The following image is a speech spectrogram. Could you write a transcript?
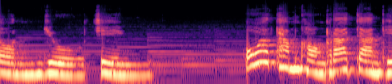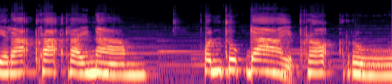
ตนอยู่จริง โอวาทธรรมของพระอาจารย์ธีระพระไรนาม พ้นทุกได้เพราะรู้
